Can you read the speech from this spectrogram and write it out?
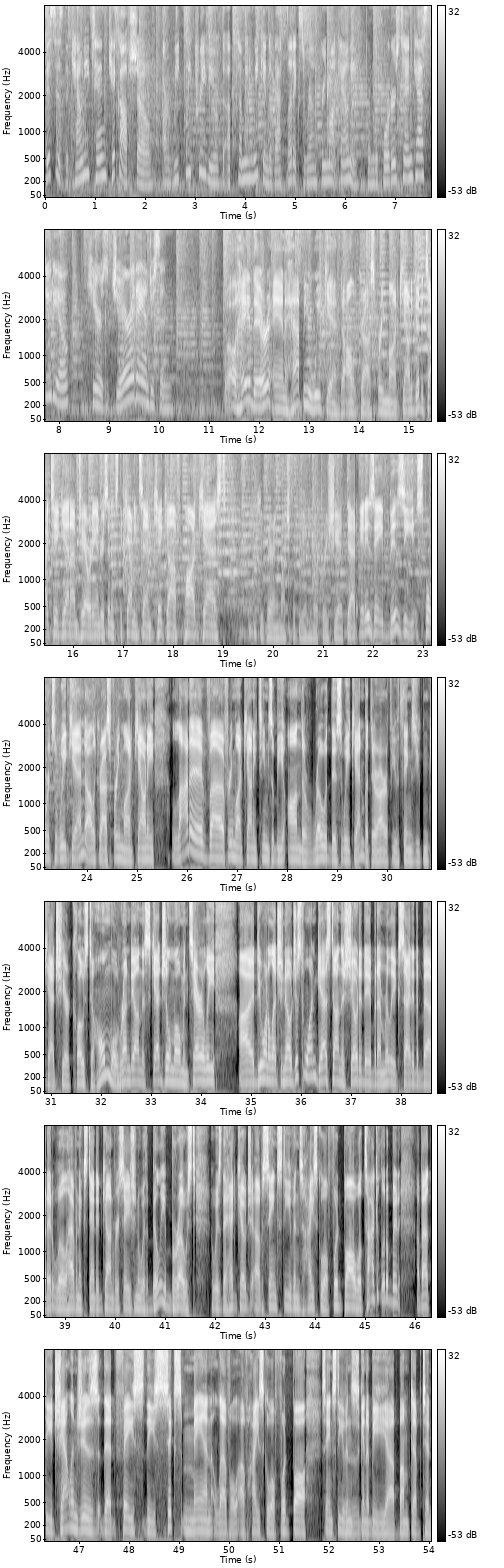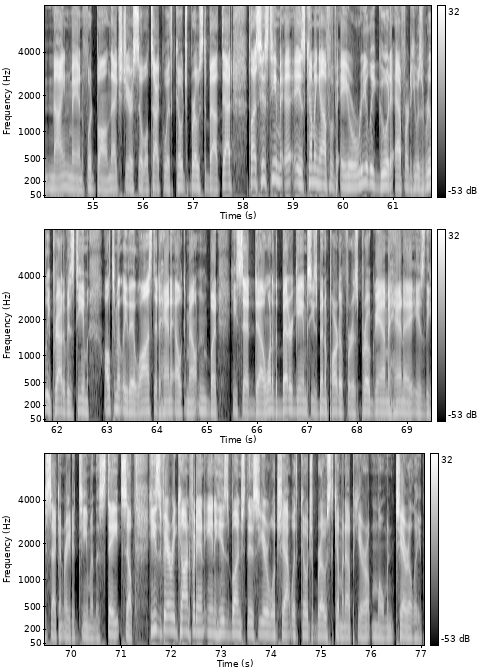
This is the County 10 Kickoff Show, our weekly preview of the upcoming weekend of athletics around Fremont County. From the Porter's 10 Cast studio, here's Jared Anderson. Well, hey there, and happy weekend all across Fremont County. Good to talk to you again. I'm Jared Anderson. It's the County 10 Kickoff Podcast. Thank you very much for being here. Appreciate that. It is a busy sports weekend all across Fremont County. A lot of uh, Fremont County teams will be on the road this weekend, but there are a few things you can catch here close to home. We'll run down the schedule momentarily. I do want to let you know just one guest on the show today, but I'm really excited about it. We'll have an extended conversation with Billy Brost, who is the head coach of St. Stephen's High School football. We'll talk a little bit about the challenges that face the six man level of high school football. St. Stephen's is going to be uh, bumped up to nine man football next year, so we'll talk with Coach Brost about that. Plus, his team uh, is coming off of a really good effort. He was really proud of his team. Ultimately, they lost at Hanna Elk Mountain, but he said uh, one of the better games he's been a part of for his program. Hanna is the second rated team in the state. So he's very confident in his bunch this year. We'll chat with Coach Brost coming up here momentarily.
